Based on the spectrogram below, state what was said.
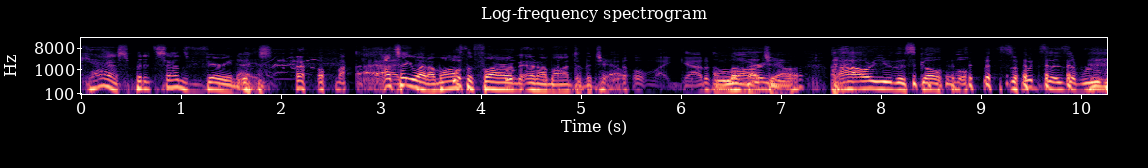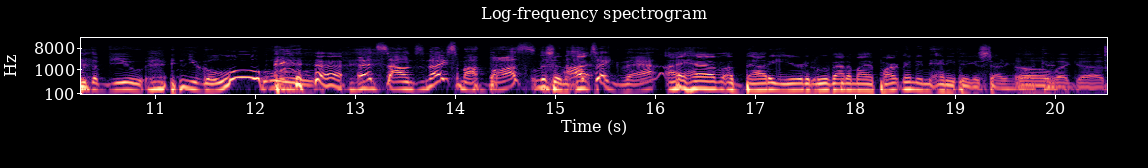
guess, but it sounds very nice. Oh my I'll tell you what, I'm off the farm and I'm on to the jail. Oh my God! Who love that jail. you? How are you this gullible? Someone says a room with a view, and you go, "Ooh, that sounds nice, my boss." Listen, I'll I- take that. I have about a year to move out of my apartment and anything is starting to look Oh good. my God!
